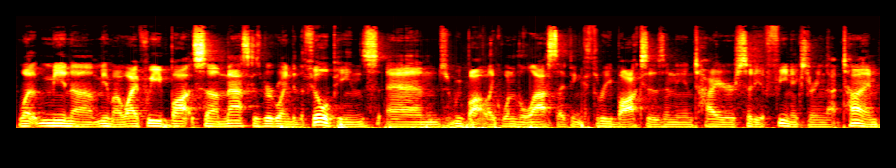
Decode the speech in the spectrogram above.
what me and uh, me and my wife we bought some masks because we were going to the Philippines, and we bought like one of the last I think three boxes in the entire city of Phoenix during that time.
